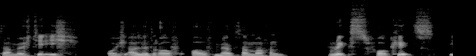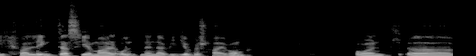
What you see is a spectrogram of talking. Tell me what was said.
da möchte ich euch alle darauf aufmerksam machen. Bricks for Kids. Ich verlinke das hier mal unten in der Videobeschreibung. Und äh,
